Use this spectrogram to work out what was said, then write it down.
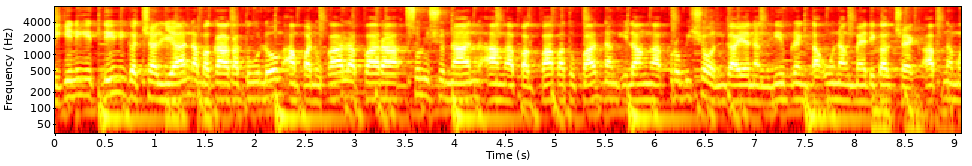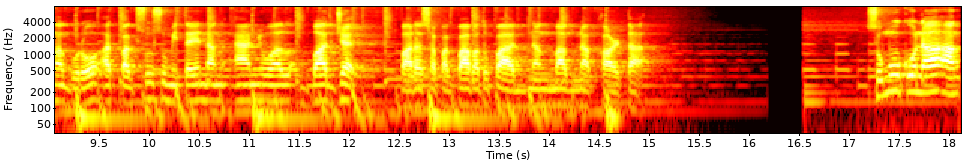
Ikiniit din ni Gatchalian na magkakatulong ang panukala para solusyonan ang pagpapatupad ng ilang probisyon gaya ng libreng taunang medical check-up ng mga guro at pagsusumite ng annual budget para sa pagpapatupad ng Magna Carta. Sumuko na ang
